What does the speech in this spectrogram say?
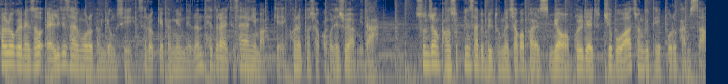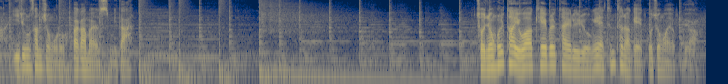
할로겐에서 LED 사양으로 변경 시 새롭게 변경되는 헤드라이트 사양에 맞게 커넥터 작업을 해줘야 합니다. 순정 방수핀 삽입을 통해 작업하였으며 콜게이트 튜브와 전기 테이프로 감싸 2중 3중으로 마감하였습니다. 전용 홀타이와 케이블 타이를 이용해 튼튼하게 고정하였고요.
